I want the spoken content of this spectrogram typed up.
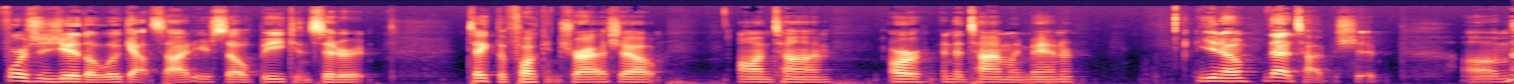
forces you to look outside of yourself, be considerate, take the fucking trash out on time or in a timely manner. You know, that type of shit. Um,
